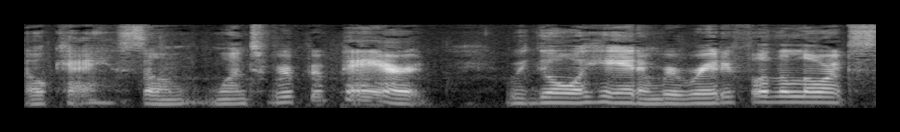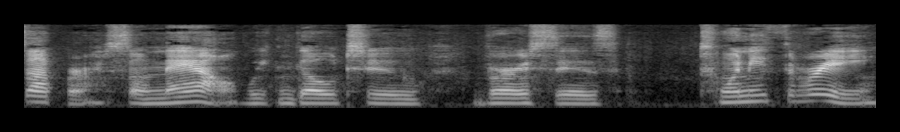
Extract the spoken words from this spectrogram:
Okay, so once we're prepared, we go ahead and we're ready for the Lord's Supper. So now we can go to verses 23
